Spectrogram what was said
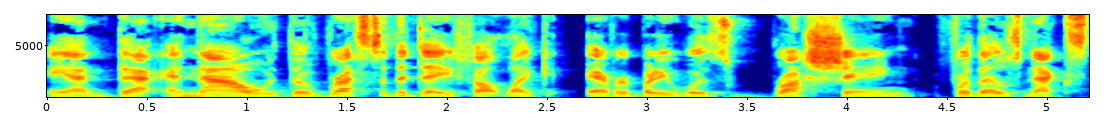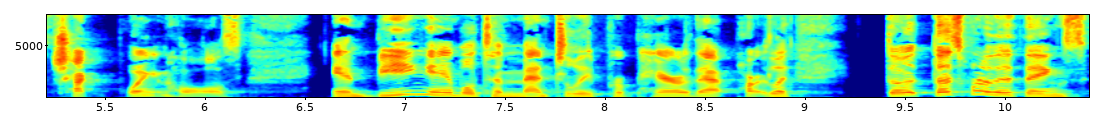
And that and now the rest of the day felt like everybody was rushing for those next checkpoint holes. And being able to mentally prepare that part like th- that's one of the things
